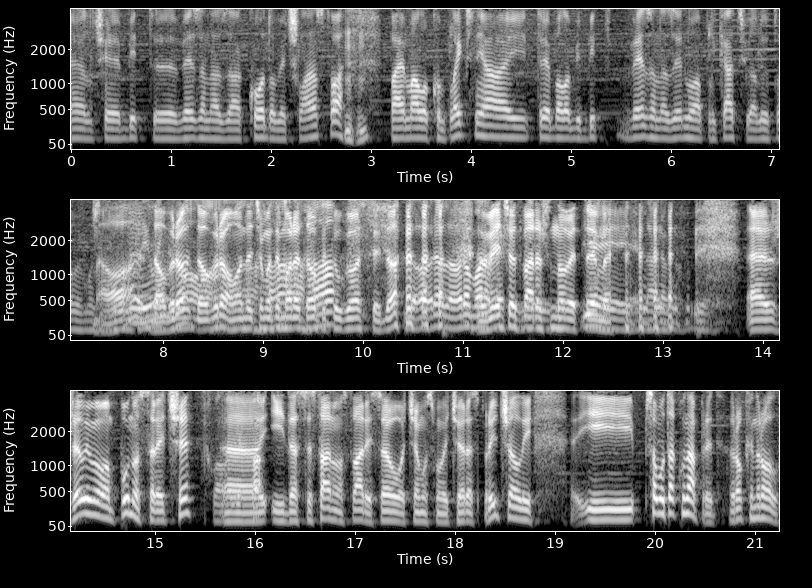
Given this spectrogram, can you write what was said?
jer će biti e, vezana za kodove članstva, Mhm. pa je malo kompleksnija i trebala bi biti vezana za jednu aplikaciju, ali o tome možda... O, dobro, dobro, onda ćemo te morati opet ugostiti. Da? Dobro, dobro, Već otvaraš nove teme. Je, je, je, naravno. je. E, Želimo vam puno sreće Hvala e, lijepa. i da se stvarno ostvari sve ovo o čemu smo večeras pričali i samo tako naprijed, rock and roll,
